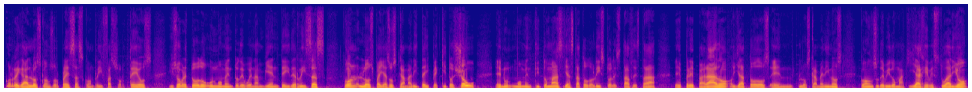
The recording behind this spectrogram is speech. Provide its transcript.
con regalos, con sorpresas, con rifas, sorteos y sobre todo un momento de buen ambiente y de risas con los payasos Camarita y Pequito Show. En un momentito más ya está todo listo, el staff está eh, preparado, ya todos en los camerinos con su debido maquillaje, vestuario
